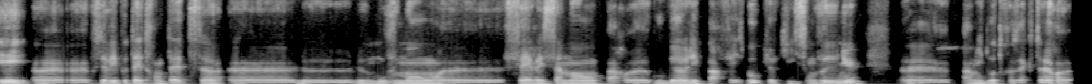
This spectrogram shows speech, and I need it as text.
Et euh, vous avez peut-être en tête euh, le, mouvement fait récemment par Google et par Facebook qui sont venus, parmi d'autres acteurs,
